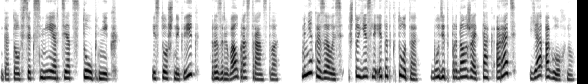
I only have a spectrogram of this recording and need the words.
«Готовься к смерти, отступник!» Истошный крик разрывал пространство. Мне казалось, что если этот кто-то будет продолжать так орать, я оглохну.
